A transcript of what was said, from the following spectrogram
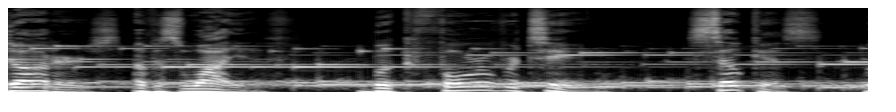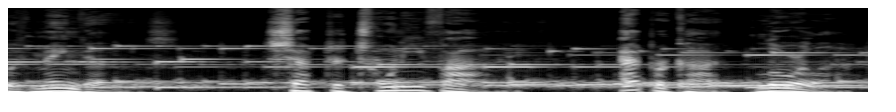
Daughters of His Wife, Book 4 over 2, Selkis with Mangoes, Chapter 25, Apricot Lorelai.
